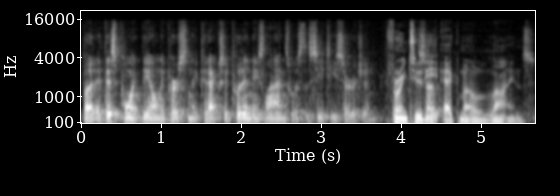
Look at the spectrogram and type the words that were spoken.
But at this point, the only person that could actually put in these lines was the CT surgeon. Referring to so, the ECMO lines.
